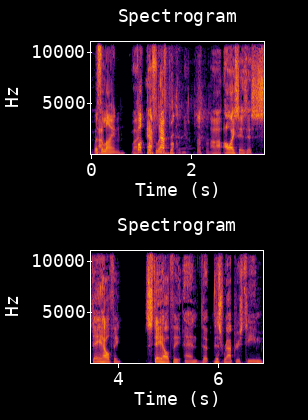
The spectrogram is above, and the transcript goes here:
What's the line? Well, Fuck F, Brooklyn. F Brooklyn, yeah. uh, all I say is this: stay healthy, stay healthy, and the, this Raptors team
